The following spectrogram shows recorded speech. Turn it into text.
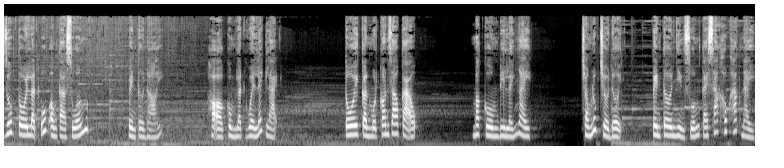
Giúp tôi lật úp ông ta xuống. Penter nói. Họ cùng lật Waylek lại. Tôi cần một con dao cạo. Malcolm đi lấy ngay. Trong lúc chờ đợi, Penter nhìn xuống cái xác hốc hác này.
